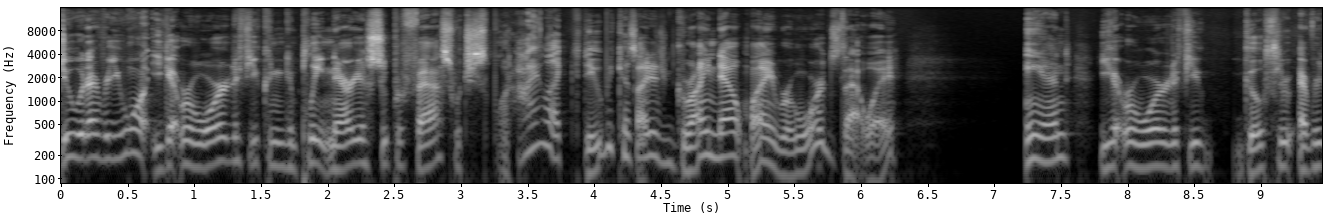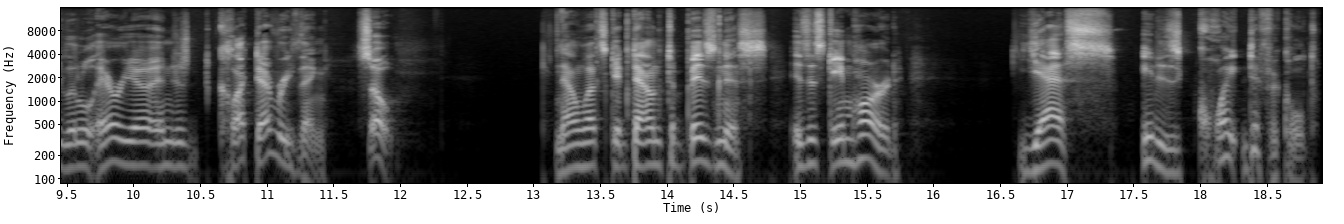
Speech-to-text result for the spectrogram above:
do whatever you want. You get rewarded if you can complete an area super fast, which is what I like to do because I just grind out my rewards that way. And you get rewarded if you go through every little area and just collect everything. So, now let's get down to business. Is this game hard? Yes, it is quite difficult.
